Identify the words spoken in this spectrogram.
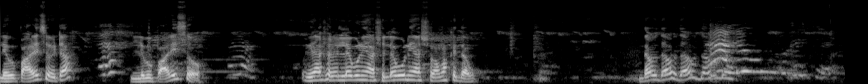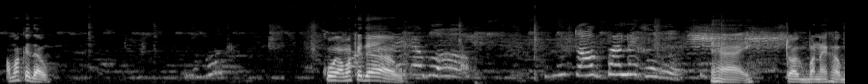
লেবু পারিস ওইটা লেবু পারিস নিয়ে আসো লেবু নিয়ে আসো লেবু নিয়ে আসো আমাকে দাও। দাও দাও দাও দাও দাও। আমাকে দাও। কই আমাকে দাও। হ্যাঁ টক বানায় খাব।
